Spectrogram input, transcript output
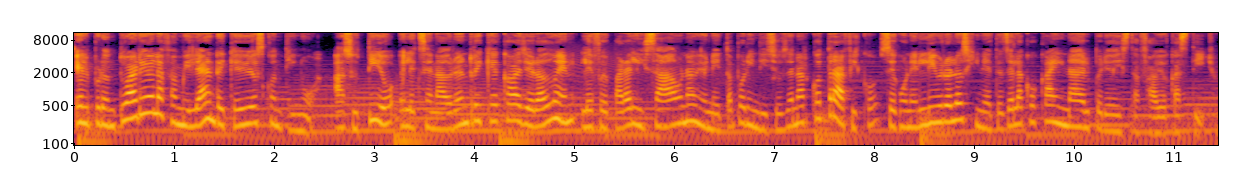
el prontuario de la familia Enrique Vives continúa. A su tío, el ex senador Enrique Caballero Aduén, le fue paralizada una avioneta por indicios de narcotráfico, según el libro Los jinetes de la cocaína del periodista Fabio Castillo.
